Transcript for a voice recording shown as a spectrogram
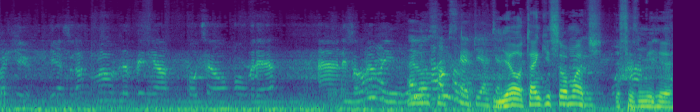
Thank you. Yeah, so that's Mount Lavinia Hotel over there. And it's a very I will subscribe to your channel. Yo, thank you so much. This is me here.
